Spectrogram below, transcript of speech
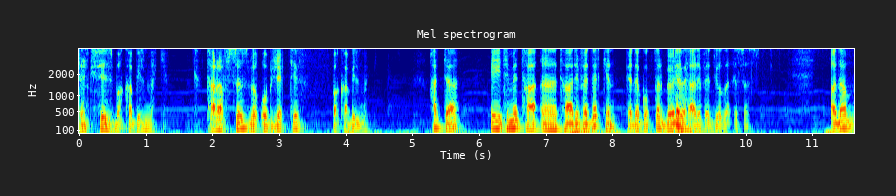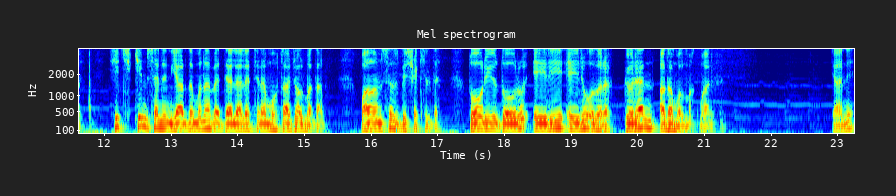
renksiz bakabilmek. Tarafsız ve objektif bakabilmek. Hatta eğitimi ta- e, tarif ederken pedagoglar böyle evet. tarif ediyorlar esas. Adam hiç kimsenin yardımına ve delaletine muhtaç olmadan bağımsız bir şekilde doğruyu doğru, eğriyi eğri olarak gören adam olmak marifet. Yani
